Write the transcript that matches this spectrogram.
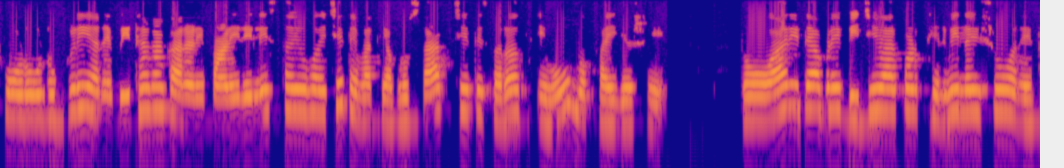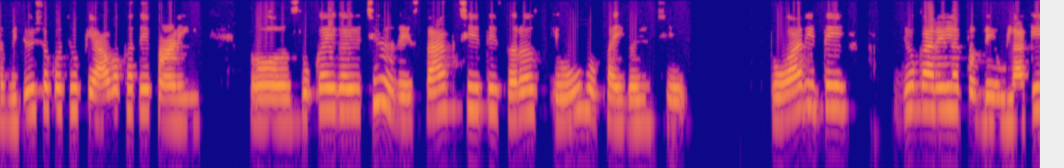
થોડું ડુંગળી અને મીઠાના કારણે પાણી રિલીઝ થયું હોય છે તેમાંથી આપણું શાક છે તે સરસ એવું બફાઈ જશે. તો આ રીતે આપણે બીજી વાર પણ ફેરવી લઈશું અને તમે જોઈ શકો છો કે આ વખતે પાણી સુકાઈ ગયું છે અને શાક છે તે સરસ એવું બફાઈ ગયું છે. તો આ રીતે જો કારેલા તમને એવું લાગે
